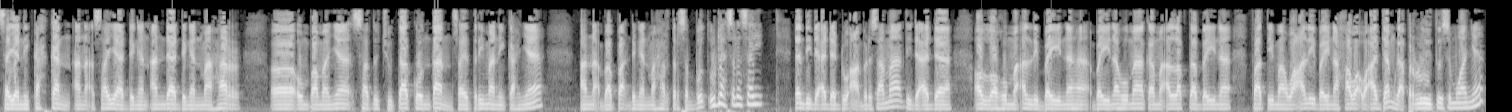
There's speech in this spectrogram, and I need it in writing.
saya nikahkan anak saya dengan anda dengan mahar eh, umpamanya satu juta kontan saya terima nikahnya anak bapak dengan mahar tersebut udah selesai. Dan tidak ada doa bersama tidak ada Allahumma alli bainaha bainahuma kama allafta baina Fatimah wa Ali baina Hawa wa Adam. Nggak perlu itu semuanya.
